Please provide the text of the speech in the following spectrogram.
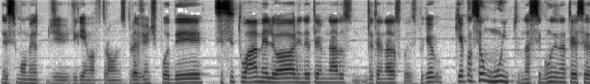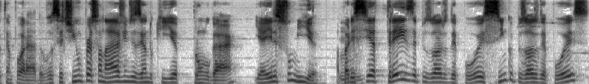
nesse momento de, de, Game of Thrones, pra gente poder se situar melhor em determinadas, determinadas coisas. Porque o que aconteceu muito na segunda e na terceira temporada? Você tinha um personagem dizendo que ia para um lugar, e aí ele sumia. Aparecia uhum. três episódios depois, cinco episódios depois,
